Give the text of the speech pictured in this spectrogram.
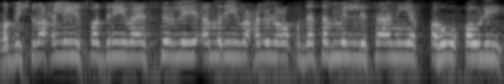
رب اشرح لي صدري ويسر لي أمري وحلل عقدة من لساني يفقه قولي.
